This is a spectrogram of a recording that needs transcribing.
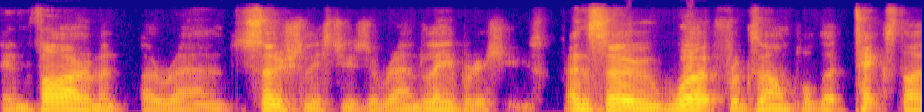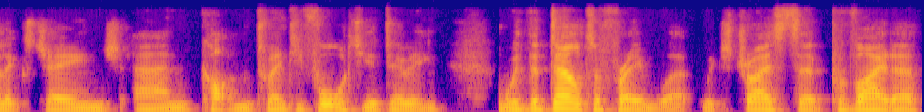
environment, around social issues, around labor issues. And so, work, for example, that Textile Exchange and Cotton 2040 are doing with the Delta framework, which tries to provide a,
